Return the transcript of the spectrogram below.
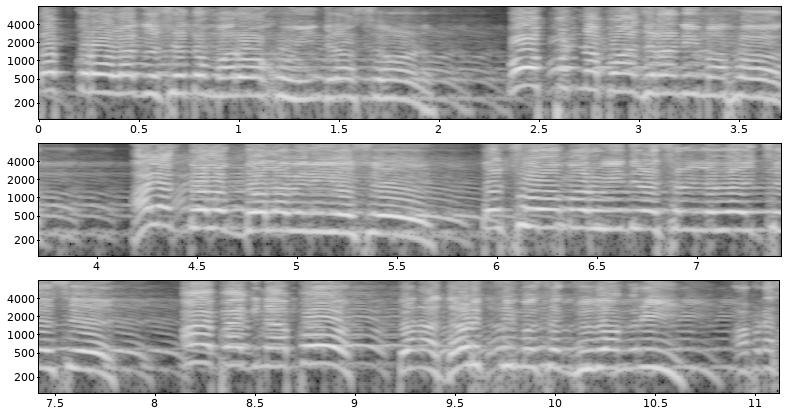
તપ કરવા લાગ્યો છે તો મારો આખું ઇન્દ્રાસન પોપટના પાંજરાની માફક હાલક ડોલક ડોલાવી રહ્યો છે. તો શું અમારું ઇન્દ્રાસન લેવાય છે છે? આ પાકને આપો તો ના ધડથી મસક જુદા કરી આપણા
